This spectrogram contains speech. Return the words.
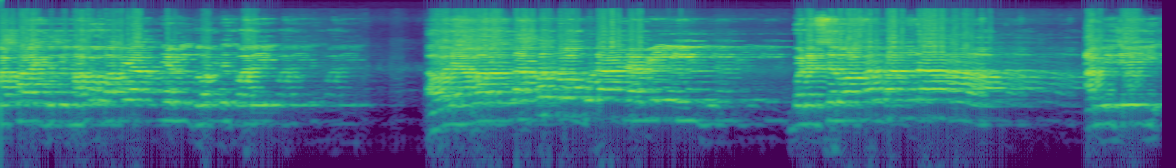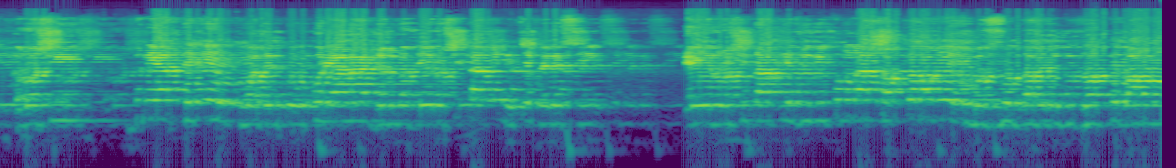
মাথায় যদি ভালোভাবে আপনি আমি ধরতে পারি, তাহলে আমার আল্লাহ রব্বুল আলামিন বলেছেন আমার বান্দা, আমি যেই রশি দুনিয়া থেকে তোমাদেরকে উপরে আনার জন্য যে রশিটা আমি নিচে ফেলেছি, এই রশিটাকে যদি তোমরা শক্তভাবে মজবুত ভাবে যদি ধরতে পারো,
